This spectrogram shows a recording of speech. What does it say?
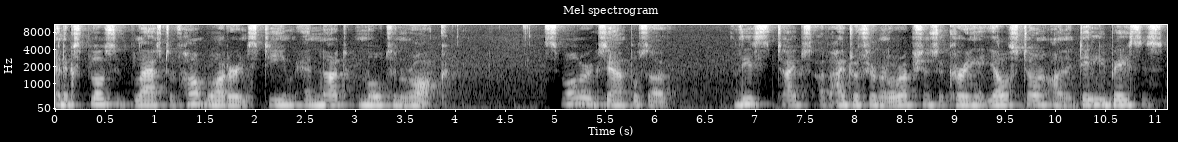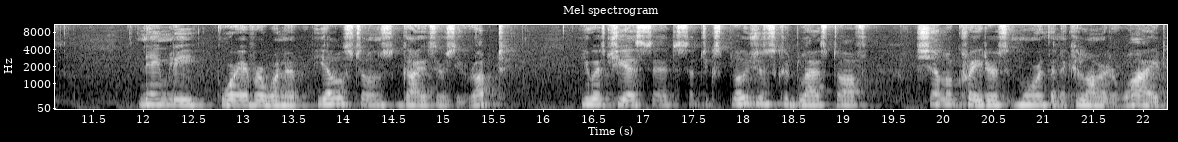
an explosive blast of hot water and steam and not molten rock. Smaller examples of these types of hydrothermal eruptions occurring at Yellowstone on a daily basis namely wherever one of Yellowstone's geysers erupt. USGS said such explosions could blast off shallow craters more than a kilometer wide,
